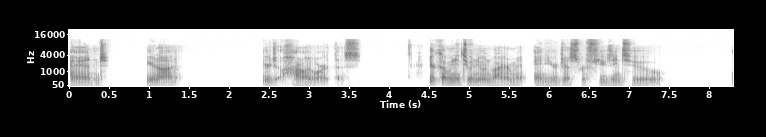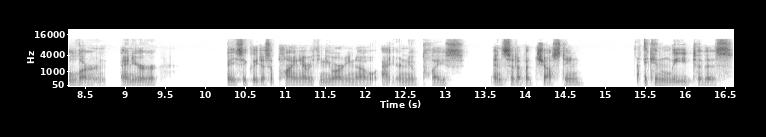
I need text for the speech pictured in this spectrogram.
and you're not you're how do I word this? You're coming into a new environment and you're just refusing to learn and you're basically just applying everything you already know at your new place instead of adjusting. It can lead to this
